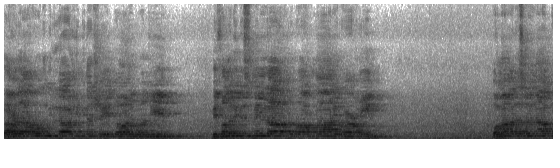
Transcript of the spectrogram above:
بعد أعوذ بالله من الشيطان الرجيم. بفضل بسم الله الرحمن الرحيم. وما أرسلناك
